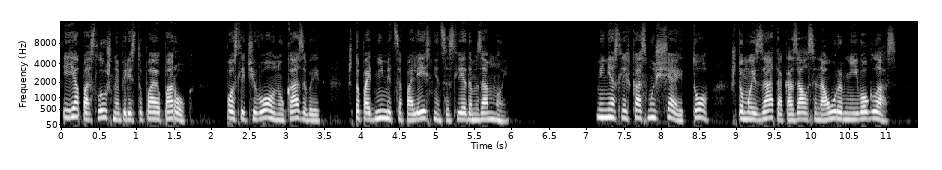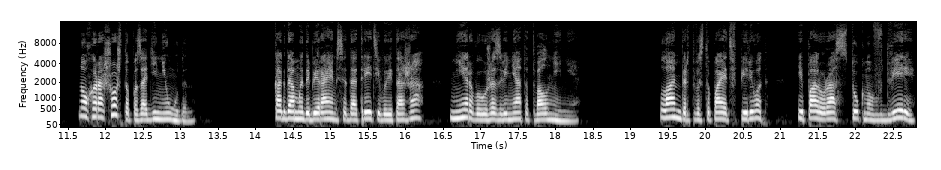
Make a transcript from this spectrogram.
И я послушно переступаю порог, после чего он указывает, что поднимется по лестнице следом за мной. Меня слегка смущает то, что мой зад оказался на уровне его глаз, но хорошо, что позади не Уден. Когда мы добираемся до третьего этажа, нервы уже звенят от волнения. Ламберт выступает вперед и, пару раз стукнув в двери,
